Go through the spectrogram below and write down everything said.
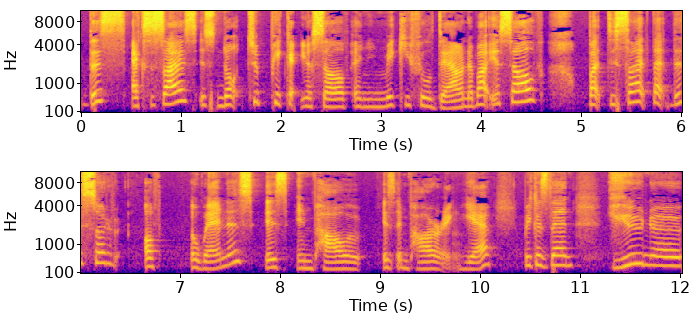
this exercise is not to pick at yourself and make you feel down about yourself, but decide that this sort of, awareness is empower is empowering, yeah? Because then you know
